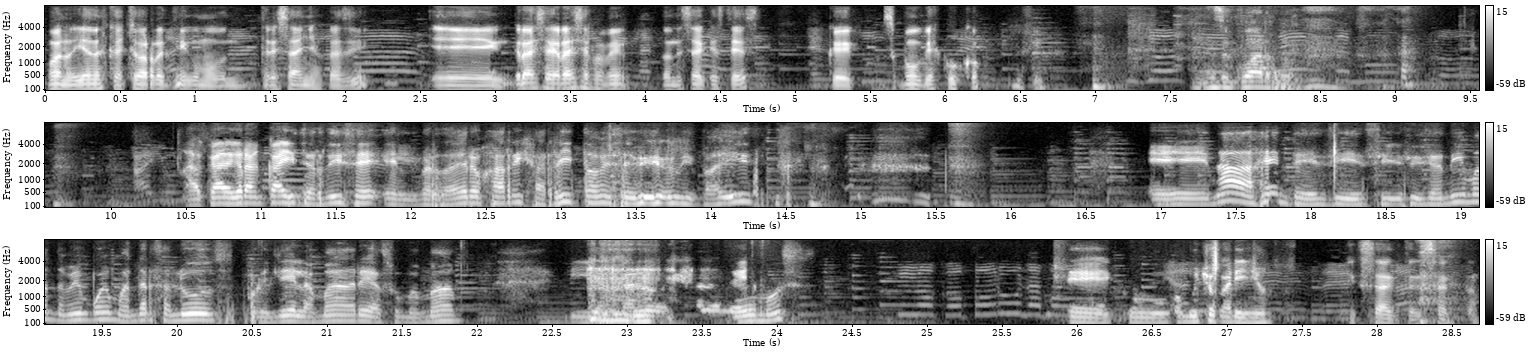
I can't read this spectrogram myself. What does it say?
Bueno, ya no es cachorra, tiene como tres años casi. Eh, gracias, gracias, papi, donde sea que estés. Que supongo que es Cusco. En su cuarto. Acá el gran Kaiser dice, el verdadero Harry Jarrito, ese vive en mi país. Eh, nada, gente, si, si, si, se animan también pueden mandar saludos por el Día de la Madre a su mamá. Y acá lo, leemos eh, con, mucho cariño. Exacto, exacto.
